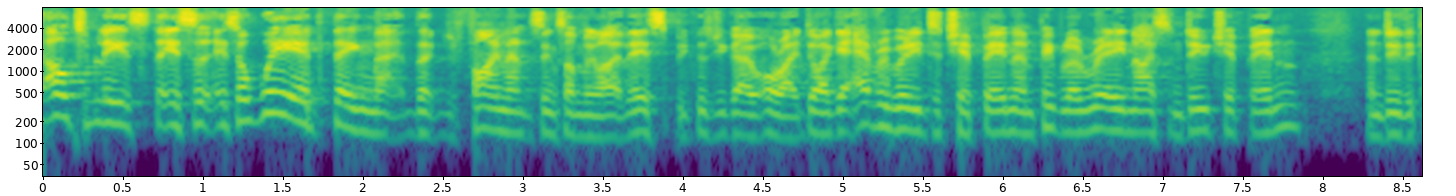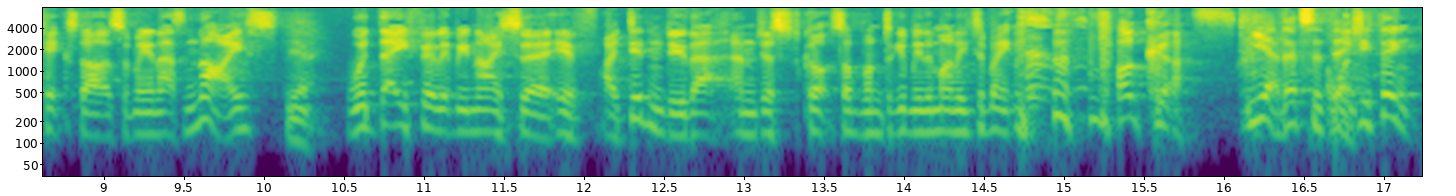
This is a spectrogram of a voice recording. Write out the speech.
ultimately, it's it's a, it's a weird thing that that financing something like this because you go, all right, do I get everybody to chip in? And people are really nice and do chip in and do the kickstarters for me, and that's nice. Yeah. Would they feel it'd be nicer if I didn't do that and just got someone to give me the money to make the podcast? yeah, that's the thing. What do you think?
